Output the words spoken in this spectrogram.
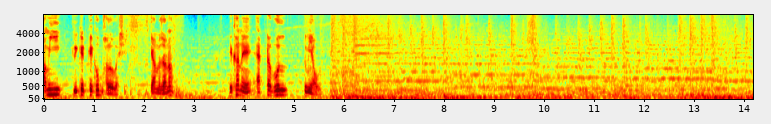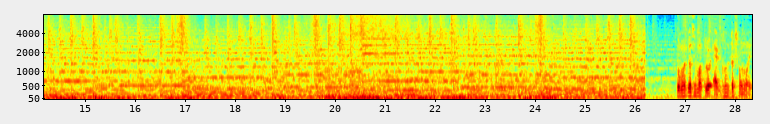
আমি ক্রিকেটকে খুব ভালোবাসি। কেন জানো? এখানে একটা ভুল, তুমি আউট তোমার কাছে মাত্র এক ঘণ্টা সময়।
